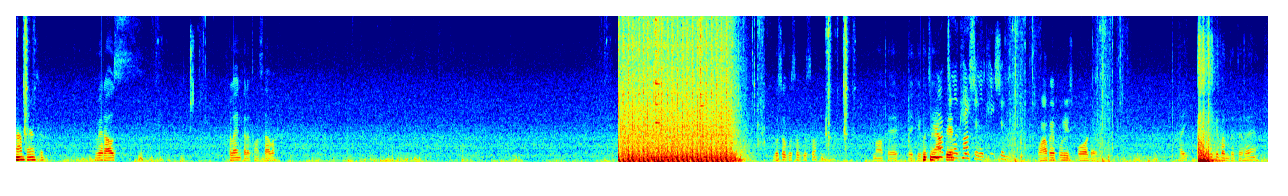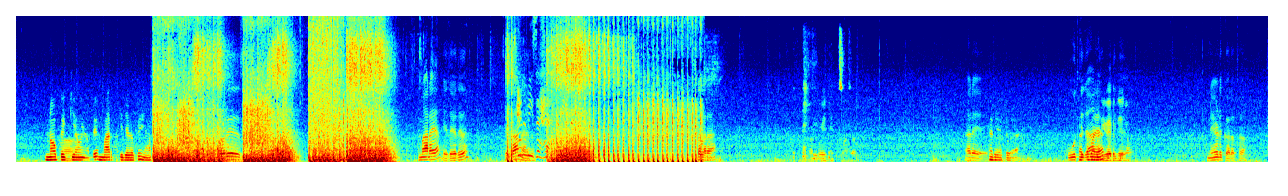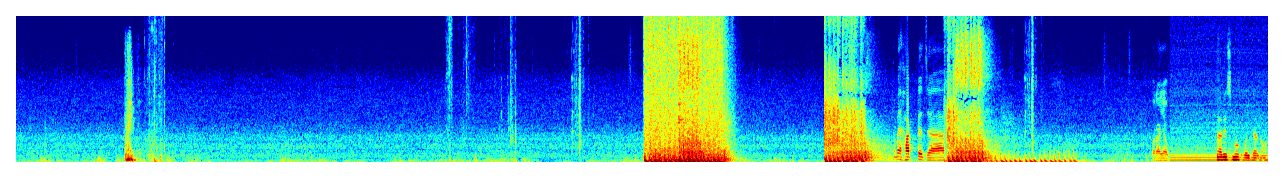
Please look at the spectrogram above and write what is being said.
हाँ भैया सर। वेयर हाउस फ्लाइंग करा था सावा। घुसो घुसो घुसो। नॉट है एक ही बचा यहाँ पे. वहाँ पे पूरी स्क्वाड है। भाई के बंदे तो है। नौ पे हाँ। किया हूँ यहाँ पे मार्क की जगह पे यहाँ पे। अरे मारा यार दे दे दे। ये कहाँ है? चल रहा है। अरे अरे तो कूद के जा नेट दे नेड करा था। भाई हट जा। ऊपर आ जाओ सारी स्मोक भाई लगा हूँ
